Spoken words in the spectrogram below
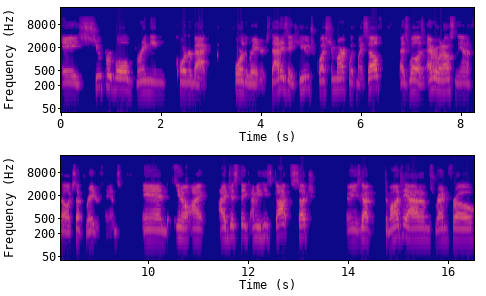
a Super Bowl bringing quarterback for the Raiders? That is a huge question mark with myself as well as everyone else in the NFL except Raider fans. And you know I I just think I mean he's got such I mean he's got Davante Adams Renfrow.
